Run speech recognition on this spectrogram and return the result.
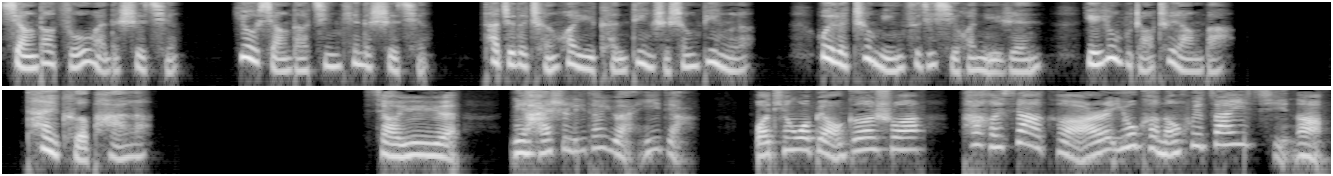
想到昨晚的事情。又想到今天的事情，他觉得陈焕玉肯定是生病了。为了证明自己喜欢女人，也用不着这样吧？太可怕了！小玉玉，你还是离他远一点。我听我表哥说，他和夏可儿有可能会在一起呢。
